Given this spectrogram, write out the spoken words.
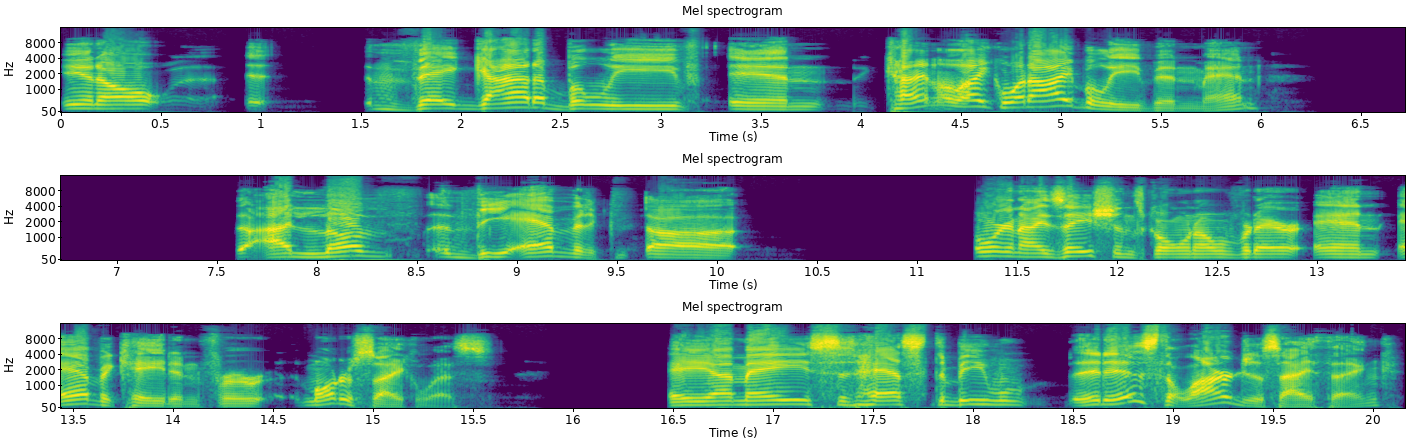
You know, they gotta believe in kind of like what I believe in, man. I love the advoc- uh, organizations going over there and advocating for motorcyclists. AMA has to be, it is the largest, I think.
